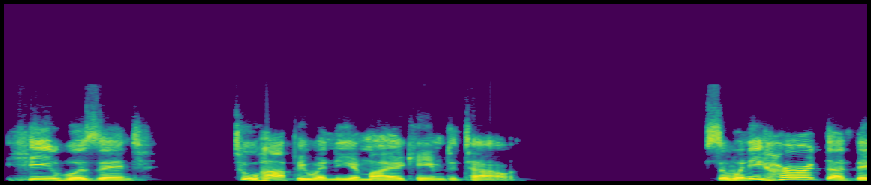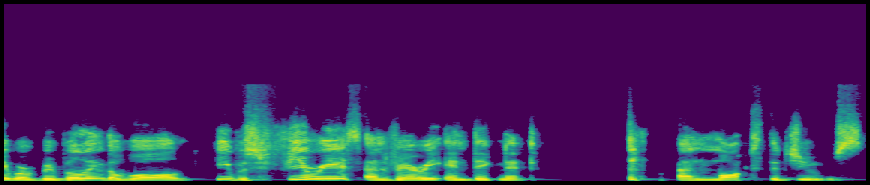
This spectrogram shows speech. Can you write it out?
he wasn't too happy when Nehemiah came to town. So when he heard that they were rebuilding the wall, he was furious and very indignant and mocked the Jews.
